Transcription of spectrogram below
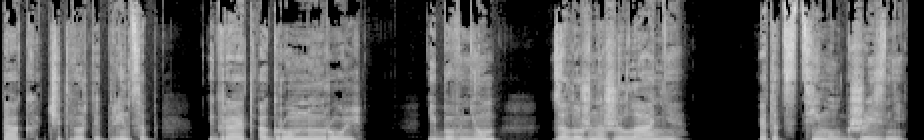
Так, четвертый принцип играет огромную роль, ибо в нем заложено желание, этот стимул к жизни,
